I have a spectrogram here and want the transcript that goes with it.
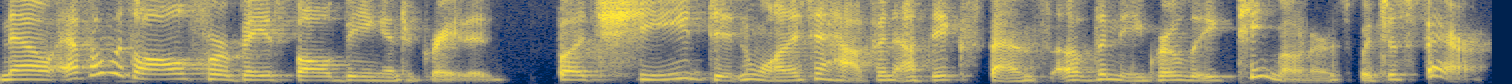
Now, Effa was all for baseball being integrated, but she didn't want it to happen at the expense of the Negro League team owners, which is fair.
